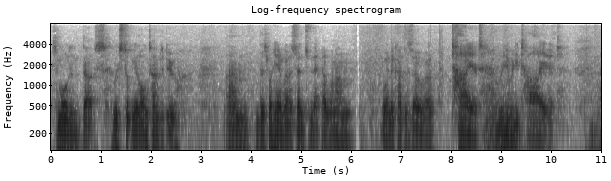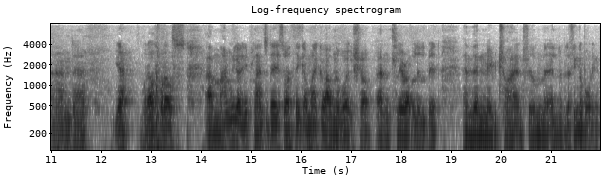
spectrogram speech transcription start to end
small little dots, which took me a long time to do. Um, this one here I'm going to send to NEPA when I'm when the contest is over. Tired, really really tired, and uh, yeah. What else? What else? Um, I haven't really got any plans today, so I think I might go out in the workshop and clear up a little bit, and then maybe try and film a little bit of fingerboarding.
